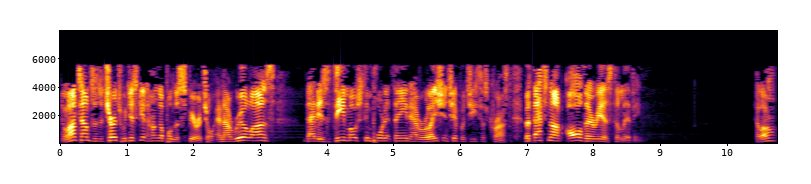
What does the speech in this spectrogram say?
And a lot of times as a church, we just get hung up on the spiritual. And I realize that is the most important thing to have a relationship with Jesus Christ. But that's not all there is to living. Hello?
